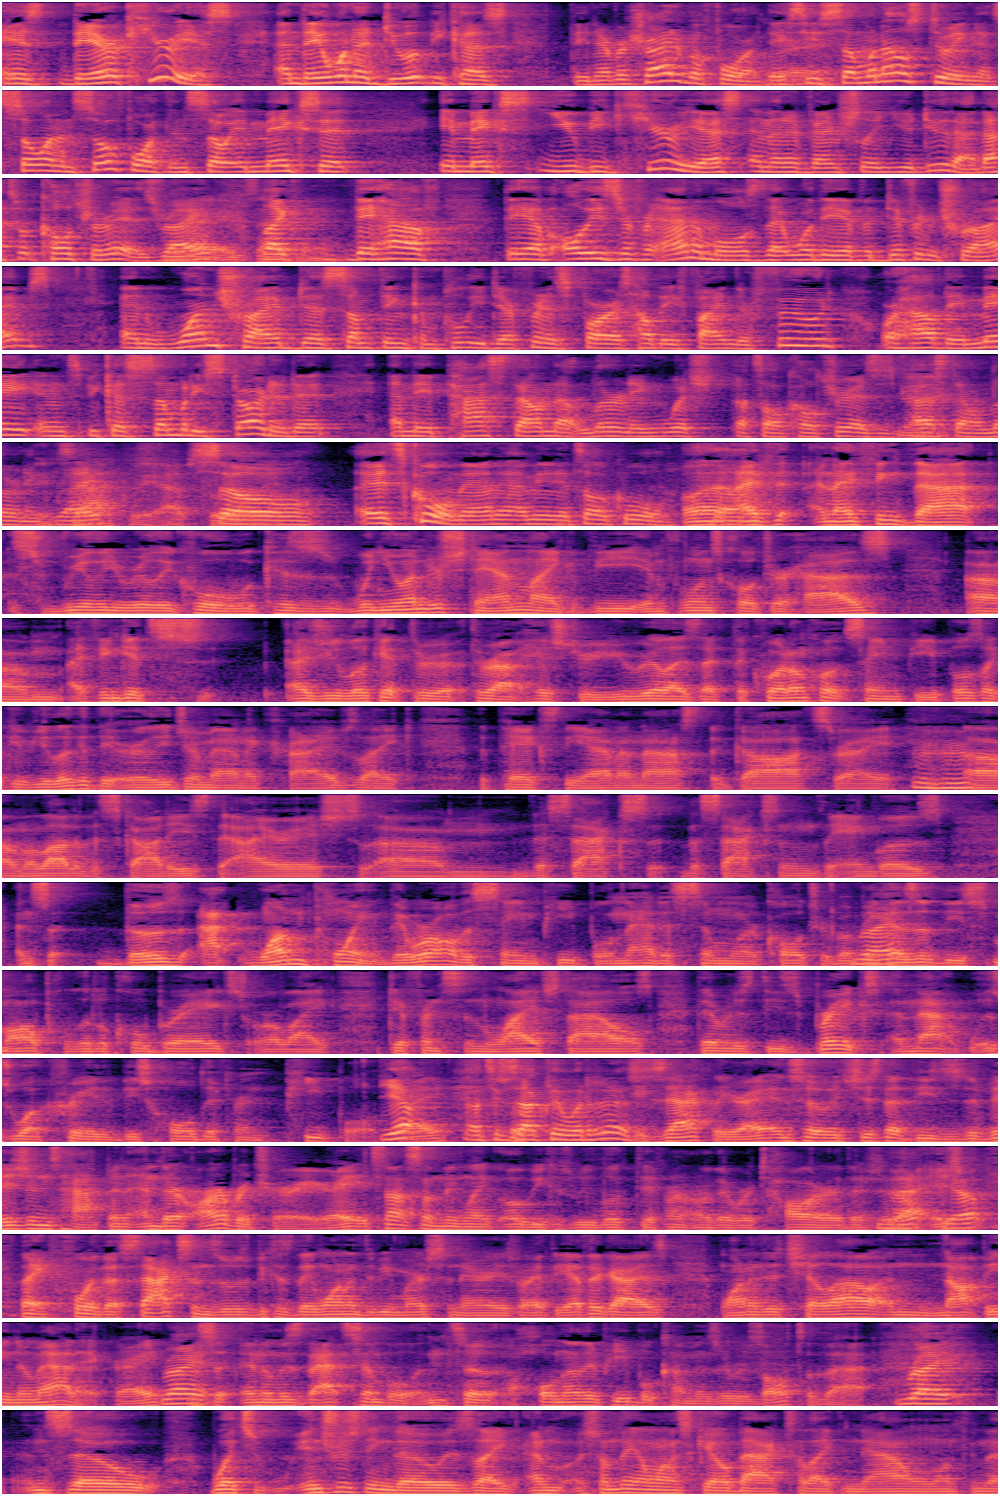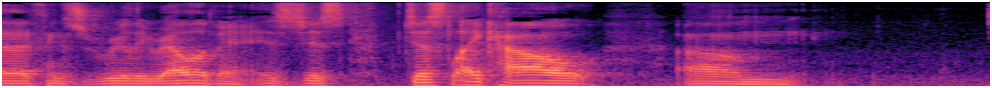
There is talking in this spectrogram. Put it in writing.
is they're curious and they want to do it because they never tried it before. They see someone else doing it, so on and so forth. And so it makes it it makes you be curious and then eventually you do that. That's what culture is, right? Right, exactly. Like they have they have all these different animals that where they have a different tribes and one tribe does something completely different as far as how they find their food or how they mate and it's because somebody started it and they pass down that learning which that's all culture is is pass Yeah, down learning exactly, right absolutely. so it's cool man. I mean it's all cool. Well, and I th- and I think that's really really cool because when you understand like the influence culture has, um, I think it's as you look at through throughout history, you realize like the quote unquote same peoples. Like if you look at the early Germanic tribes, like the Picts, the Ananas, the Goths, right? Mm-hmm. Um, a lot of the Scotties, the Irish, um, the Sax, the Saxons, the Anglo's. And so those at one point they were all the same people and they had a similar culture, but Right. because of these small political breaks or like difference in lifestyles, there was these breaks, and that was what created these whole different people. Yeah, right? that's So- exactly what it is. Exactly right, and so it's just that these divisions happen, and they're arbitrary, right? It's not something like oh because we look different or they were taller or this or that. It's yep. like for the Saxons, it was because they wanted to be mercenaries, right? The other guys wanted to chill out and not be nomadic, right? Right. And, so- and it was that simple, and so a whole other people come as a result of that. right And so what's interesting though is like and something I want to scale back to like now and one thing that I think is really relevant is just just like how um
